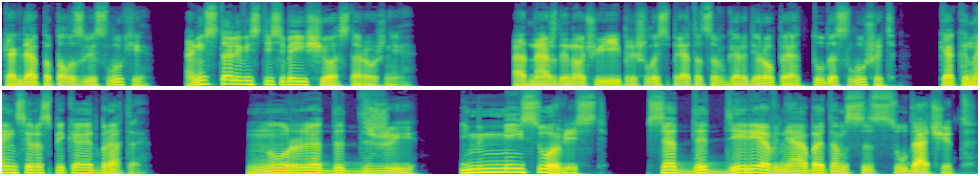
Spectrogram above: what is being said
Когда поползли слухи, они стали вести себя еще осторожнее. Однажды ночью ей пришлось спрятаться в гардероб и оттуда слушать, как Нэнси распекает брата. «Ну, Реджи, имей совесть. Вся деревня об этом судачит».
